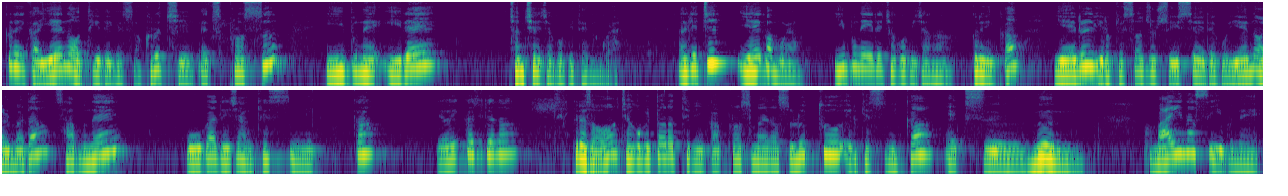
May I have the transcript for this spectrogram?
그러니까 얘는 어떻게 되겠어? 그렇지. x 플러스 2분의 1의 전체 제곱이 되는 거야. 알겠지? 얘가 뭐야? 2분의 1의 제곱이잖아. 그러니까 얘를 이렇게 써줄 수 있어야 되고 얘는 얼마다? 4분의 5가 되지 않겠습니 까? 여기까지 되나? 그래서 제곱을 떨어뜨리니까 플러스 마이너스 루트 이렇게 쓰니까 x는 마이너스 2분의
